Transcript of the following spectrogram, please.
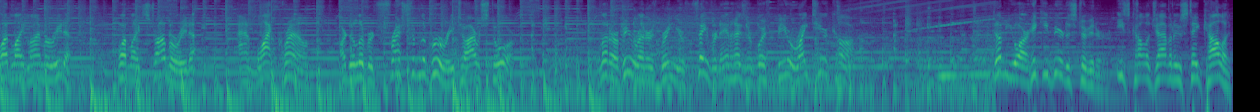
Bud Light Lime-A-Rita, Bud Light Strawberry, and Black Crown are delivered fresh from the brewery to our store. Let our beer runners bring your favorite Anheuser-Busch beer right to your car. WR Hickey Beer Distributor, East College Avenue State College.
